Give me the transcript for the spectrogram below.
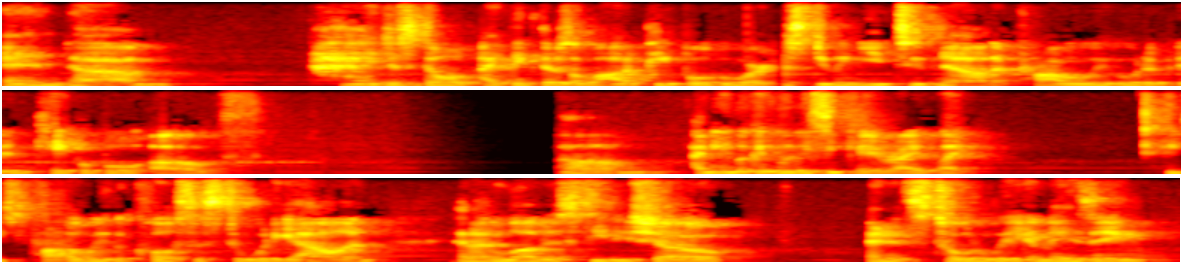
and um, I just don't. I think there's a lot of people who are just doing YouTube now that probably would have been capable of. Um, I mean, look at Louis C.K. Right, like he's probably the closest to Woody Allen, and I love his TV show, and it's totally amazing.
